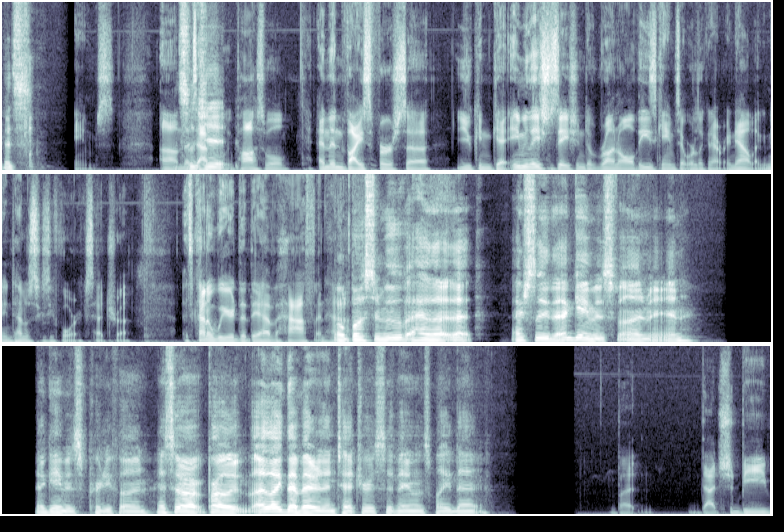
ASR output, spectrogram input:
That's games. Um, That's absolutely possible. And then vice versa, you can get emulation station to run all these games that we're looking at right now, like Nintendo 64, etc. It's kind of weird that they have a half and half. oh, bust and move. Ah, that, that actually that game is fun, man. That game is pretty fun. That's uh, probably I like that better than Tetris. If anyone's played that, but that should be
